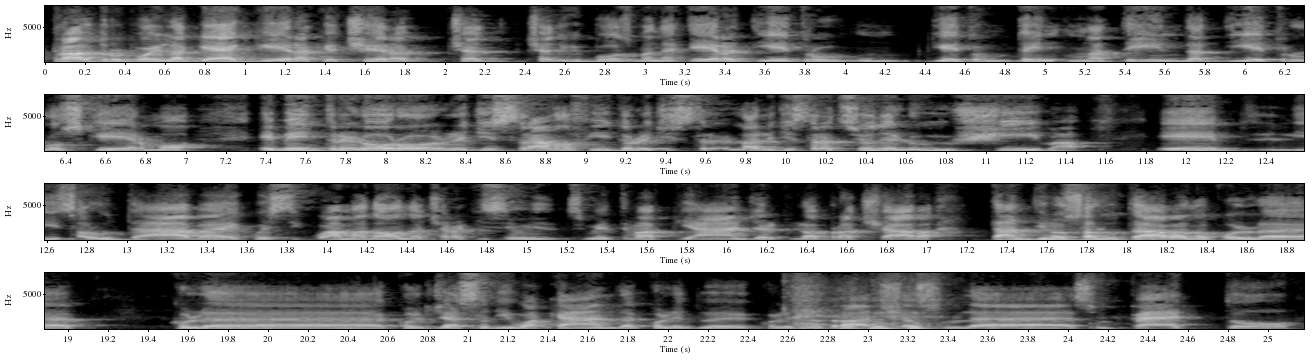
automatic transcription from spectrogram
tra l'altro poi la gag era che c'era Chad, Chadwick Boseman era dietro, un, dietro un ten, una tenda, dietro lo schermo e mentre loro registravano, finito registra- la registrazione, lui usciva e li salutava e questi qua, madonna, c'era chi si, si metteva a piangere, chi lo abbracciava, tanti lo salutavano col, col, col gesto di Wakanda, con le due, con le due braccia sul, sul petto.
